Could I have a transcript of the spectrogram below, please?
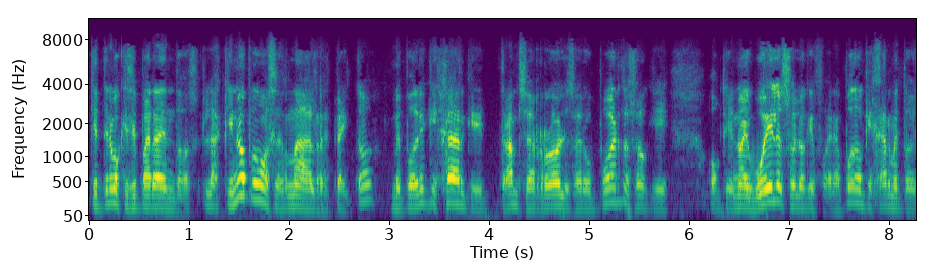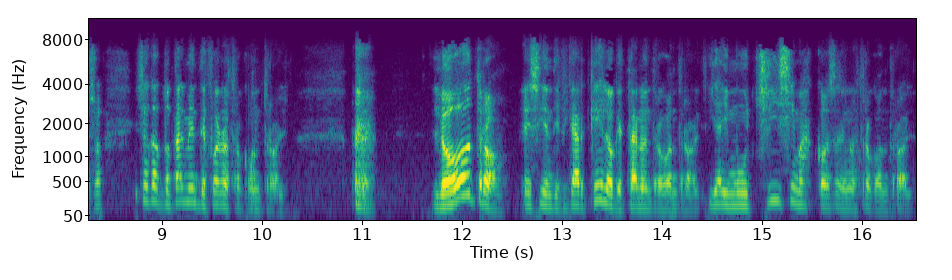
que tenemos que separar en dos. Las que no podemos hacer nada al respecto. Me podré quejar que Trump cerró los aeropuertos o que, o que no hay vuelos o lo que fuera. Puedo quejarme todo eso. Eso está totalmente fuera de nuestro control. Lo otro es identificar qué es lo que está en nuestro control. Y hay muchísimas cosas en nuestro control.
